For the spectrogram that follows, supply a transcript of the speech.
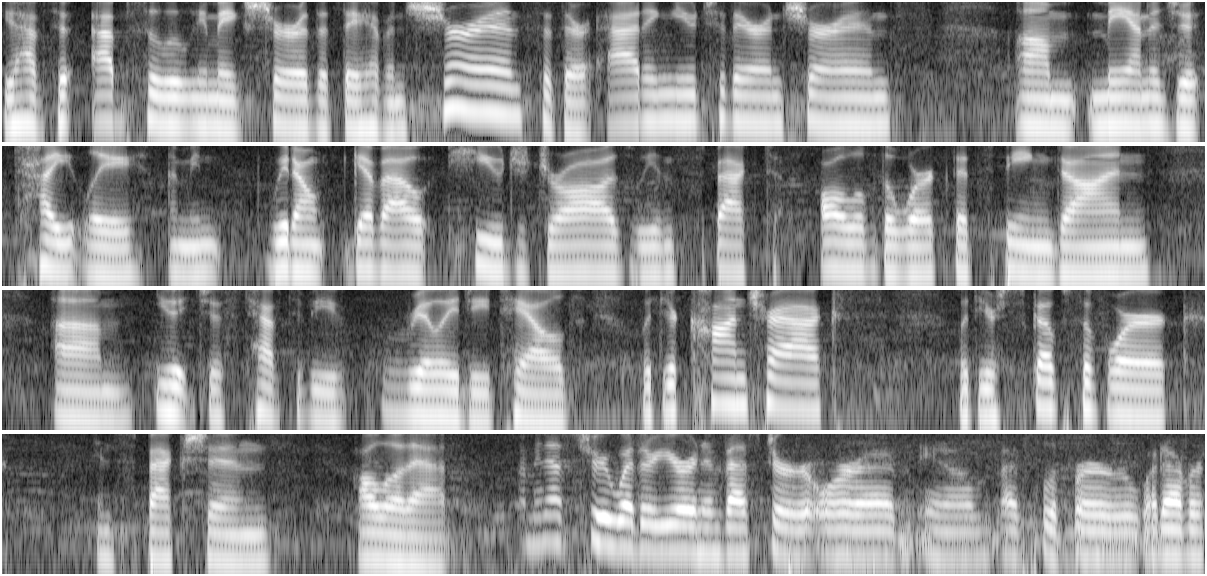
You have to absolutely make sure that they have insurance, that they're adding you to their insurance. Um, manage it tightly. I mean, we don't give out huge draws. We inspect all of the work that's being done. Um, you just have to be really detailed with your contracts, with your scopes of work, inspections, all of that. I mean, that's true whether you're an investor or a you know a flipper or whatever.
